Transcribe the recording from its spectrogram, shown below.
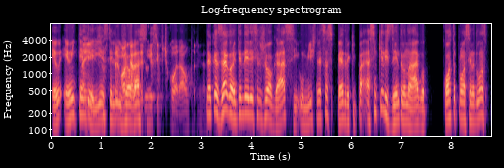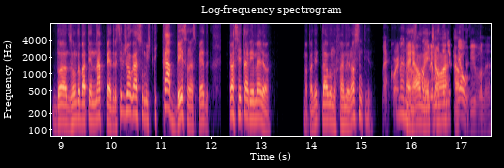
Eu, eu entenderia Aí, se ele jogasse. Recife de coral, tá ligado? Não, quer dizer, agora, eu entenderia se ele jogasse o Mist nessas pedras que, assim que eles entram na água, corta pra uma cena de uma, de uma onda batendo na pedra. Se ele jogasse o Mist de cabeça nas pedras, eu aceitaria melhor. Mas pra dentro d'água não faz o menor sentido. É, corta. Mas, realmente é uma... aqui ao vivo, né?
